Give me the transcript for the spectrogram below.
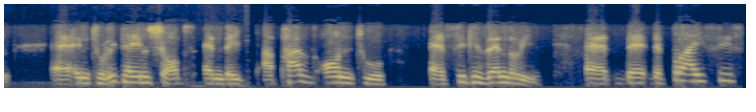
uh, into retail shops, and they are passed on to uh, citizenry, uh, the the prices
